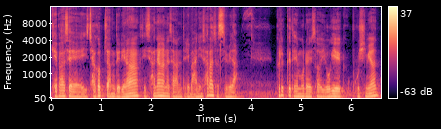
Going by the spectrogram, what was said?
개밭의 이 작업장들이나 이 사냥하는 사람들이 많이 사라졌습니다. 그렇게 됨으로 해서 여기 보시면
